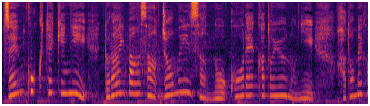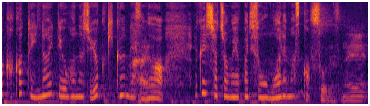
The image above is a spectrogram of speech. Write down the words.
全国的にドライバーさん乗務員さんの高齢化というのに歯止めがかかっていないというお話をよく聞くんですが、はい、江口社長もやっぱりそう思われますか？そうですね。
